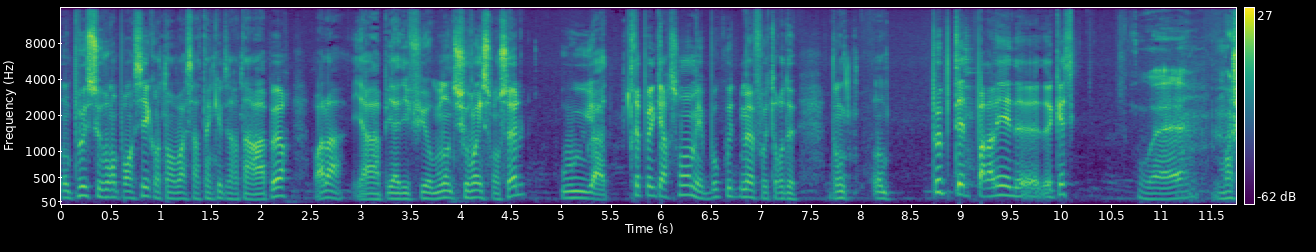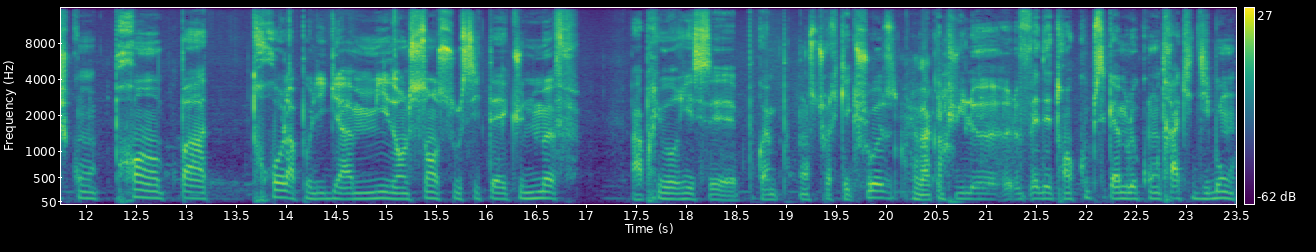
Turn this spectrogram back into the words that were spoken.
on, peut souvent penser, quand on voit certains clips de certains rappeurs, voilà, il y a, y a des filles au monde, souvent ils sont seuls, où il y a très peu de garçons, mais beaucoup de meufs autour d'eux. Donc on peut peut-être parler de, de qu'est-ce Ouais, moi je comprends pas trop la polygamie dans le sens où si t'es qu'une meuf, a priori c'est quand même pour construire quelque chose. Et puis le, le fait d'être en couple, c'est quand même le contrat qui dit bon,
